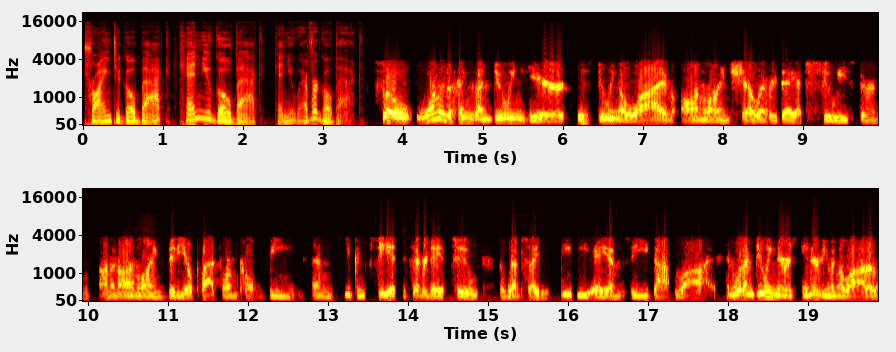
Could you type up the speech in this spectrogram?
trying to go back? Can you go back? Can you ever go back? So one of the things I'm doing here is doing a live online show every day at 2 Eastern on an online video platform called Beam. And you can see it. It's every day at 2. The website is beamz.live. And what I'm doing there is interviewing a lot of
